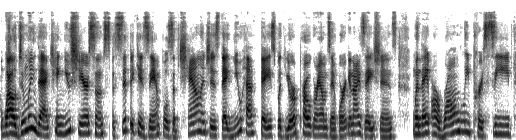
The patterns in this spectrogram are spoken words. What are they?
while doing that, can you share some specific examples of challenges that you have faced with your programs and organizations when they are wrongly perceived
